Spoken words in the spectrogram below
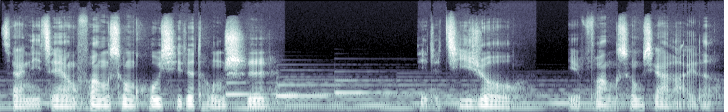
在你这样放松呼吸的同时，你的肌肉也放松下来了，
